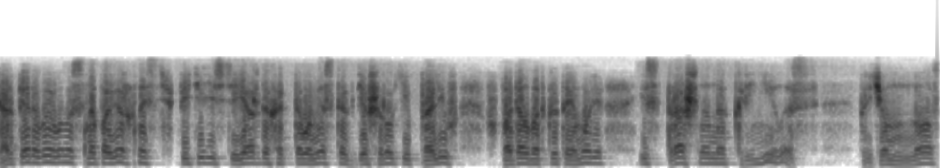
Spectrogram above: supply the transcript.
Торпеда вырвалась на поверхность в 50 ярдах от того места, где широкий пролив впадал в открытое море и страшно накренилась, причем нос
